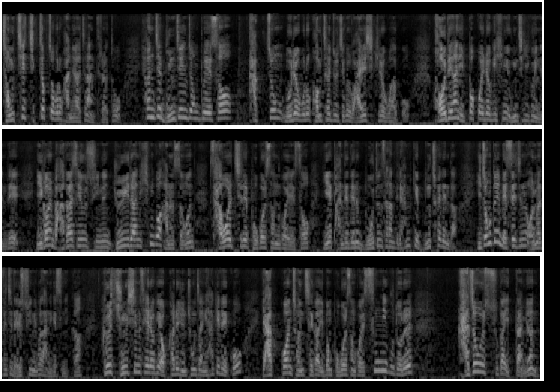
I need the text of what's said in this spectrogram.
정치에 직접적으로 관여하진 않더라도 현재 문재인 정부에서 각종 노력으로 검찰 조직을 와해시키려고 하고 거대한 입법 권력의 힘이 움직이고 있는데 이걸 막아세울 수 있는 유일한 힘과 가능성은 4월 7일 보궐선거에서 이에 반대되는 모든 사람들이 함께 뭉쳐야 된다. 이 정도의 메시지는 얼마든지 낼 수 있는 것 아니겠습니까? 그 중심 세력의 역할을 윤 총장이 하게 되고 야권 전체가 이번 보궐선거의 승리 구도를 가져올 수가 있다면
